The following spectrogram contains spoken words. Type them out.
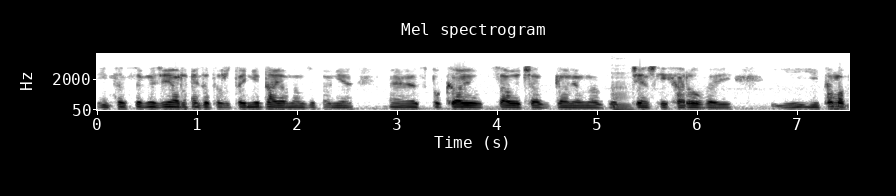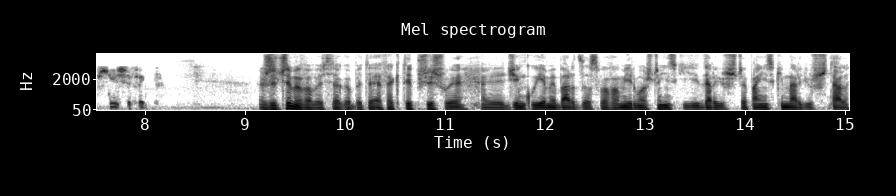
intensywny dzień. Organizatorzy tutaj nie dają nam zupełnie spokoju. Cały czas gonią nas do Mm. ciężkiej charówy i, i, i to ma przynieść efekt. Życzymy wobec tego, by te efekty przyszły. E, Dziękujemy bardzo. Sławomir Moszczyński, Dariusz Szczepański, Mariusz Sztal,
